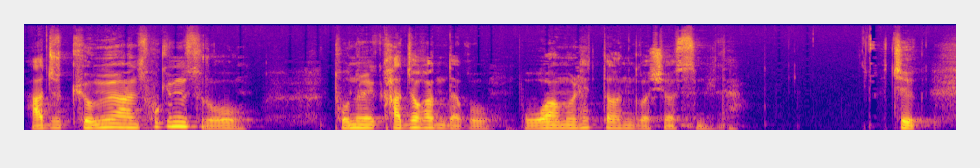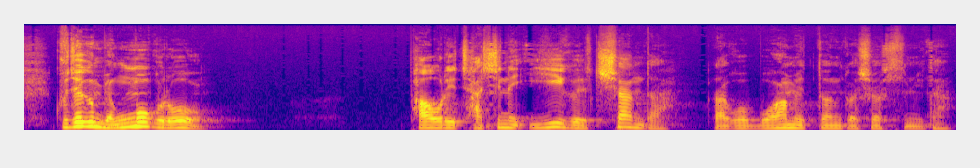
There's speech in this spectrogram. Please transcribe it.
아주 교묘한 속임수로 돈을 가져간다고 모함을 했던 것이었습니다. 즉 구제금 명목으로 바울이 자신의 이익을 취한다 라고 모함했던 것이었습니다.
